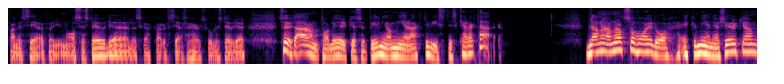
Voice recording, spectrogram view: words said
kvalificera för gymnasiestudier eller ska kvalificera för högskolestudier. Så är det ett antal yrkesutbildningar av mer aktivistisk karaktär. Bland annat så har ju då Ekumeniakyrkan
